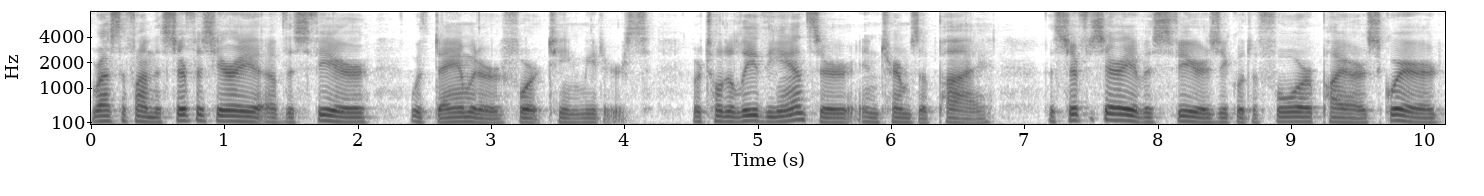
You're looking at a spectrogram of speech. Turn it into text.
We're asked to find the surface area of the sphere with diameter 14 meters. We're told to leave the answer in terms of pi. The surface area of a sphere is equal to 4 pi r squared,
